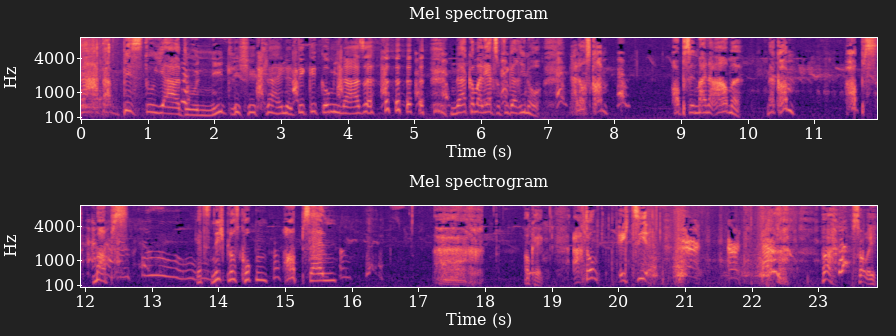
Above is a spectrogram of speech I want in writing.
Na, da bist du ja, du niedliche kleine dicke Gumminase. Na, komm mal her zu Figarino. Na los, komm. Hops in meine Arme. Na komm. Hops, Mops. Jetzt nicht bloß gucken. Hopsen. Ach. Okay. Achtung, ich ziehe. Ah, Sorry.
